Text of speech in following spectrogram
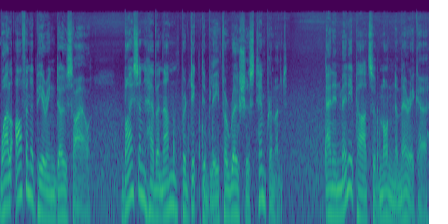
While often appearing docile, bison have an unpredictably ferocious temperament. And in many parts of modern America,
